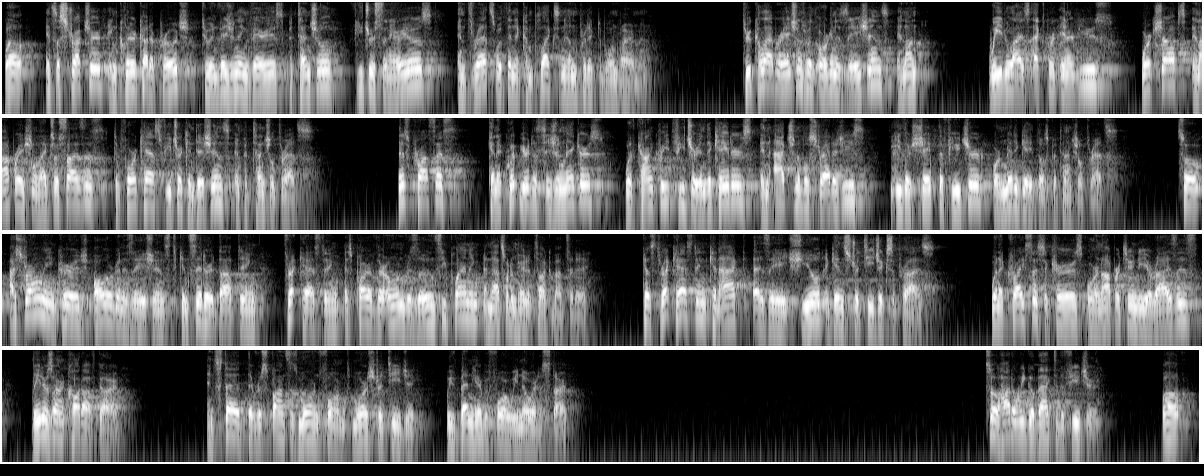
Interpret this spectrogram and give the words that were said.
Well, it's a structured and clear-cut approach to envisioning various potential future scenarios and threats within a complex and unpredictable environment. Through collaborations with organizations, and on, we utilize expert interviews, workshops, and operational exercises to forecast future conditions and potential threats. This process can equip your decision makers with concrete future indicators and actionable strategies to either shape the future or mitigate those potential threats. So I strongly encourage all organizations to consider adopting threat casting as part of their own resiliency planning, and that's what I'm here to talk about today. Because threat casting can act as a shield against strategic surprise. When a crisis occurs or an opportunity arises, leaders aren't caught off guard. Instead, their response is more informed, more strategic. We've been here before, we know where to start. So, how do we go back to the future? Well,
